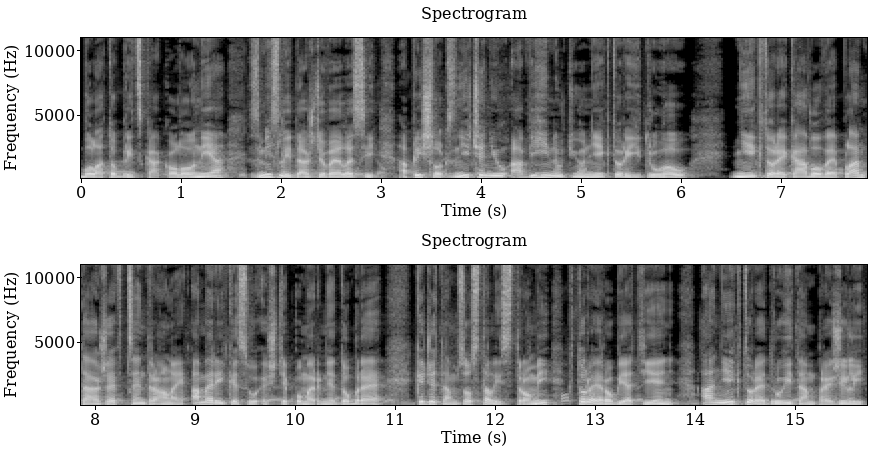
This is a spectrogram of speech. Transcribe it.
bola to britská kolónia, zmizli dažďové lesy a prišlo k zničeniu a vyhnutiu niektorých druhov. Niektoré kávové plantáže v Centrálnej Amerike sú ešte pomerne dobré, keďže tam zostali stromy, ktoré robia tieň a niektoré druhy tam prežili.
